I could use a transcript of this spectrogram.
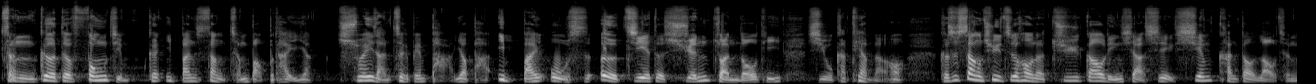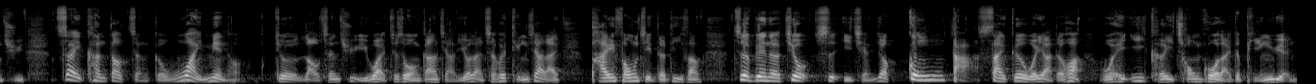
整个的风景跟一般上城堡不太一样。虽然这边爬要爬一百五十二阶的旋转楼梯，是有较忝啦吼，可是上去之后呢，居高临下，先先看到老城区，再看到整个外面哈。就老城区以外，就是我们刚刚讲游览车会停下来拍风景的地方。这边呢，就是以前要攻打塞戈维亚的话，唯一可以冲过来的平原。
